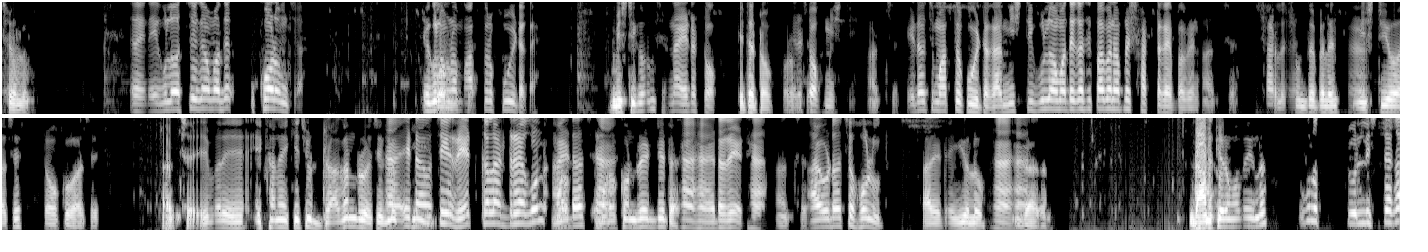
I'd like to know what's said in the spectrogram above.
চলো এগুলো হচ্ছে কি আমাদের করম চা। এগুলো আমরা মাত্র কুড়ি টাকায়। মিষ্টি করুন না এটা টক। এটা টক এটা টক মিষ্টি। আচ্ছা। এটা হচ্ছে মাত্র কুড়ি টাকা। আর মিষ্টিগুলো আমাদের কাছে পাবেন আপনি ষাট টাকায় পাবেন। আচ্ছা। তাহলে শুনতে পেলেন হ্যাঁ। মিষ্টিও আছে টকও আছে। আচ্ছা এবারে এখানে কিছু ড্রাগন রয়েছে হ্যাঁ এটা হচ্ছে রেড কালার ড্রাগন আর এটা হচ্ছে হ্যাঁ। মরক্কন রেড যেটা? হ্যাঁ হ্যাঁ এটা রেড হ্যাঁ। আচ্ছা। আর ওটা হচ্ছে হলুদ। আর এটা ইয়েলো হ্যাঁ হ্যাঁ। ড্রাগন দাম কীরকম হবে এগুলো? চল্লিশ টাকা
